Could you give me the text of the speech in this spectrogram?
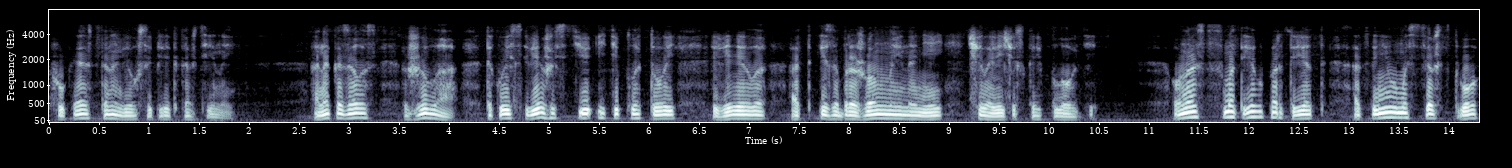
Фуке остановился перед картиной. Она, казалось, жила, такой свежестью и теплотой веяла от изображенной на ней человеческой плоти. Он рассмотрел портрет, оценил мастерство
